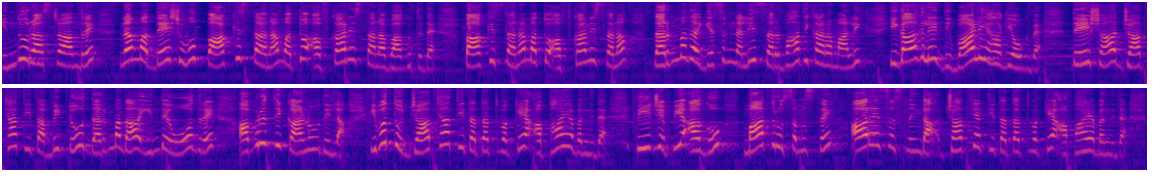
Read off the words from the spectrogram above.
ಹಿಂದೂ ರಾಷ್ಟ್ರ ಅಂದ್ರೆ ನಮ್ಮ ದೇಶವು ಪಾಕಿಸ್ತಾನ ಅಫ್ಘಾನಿಸ್ತಾನವಾಗುತ್ತದೆ ಪಾಕಿಸ್ತಾನ ಮತ್ತು ಅಫ್ಘಾನಿಸ್ತಾನ ಧರ್ಮದ ಹೆಸರಿನಲ್ಲಿ ಸರ್ವಾಧಿಕಾರ ಮಾಲಿ ಈಗಾಗಲೇ ದಿವಾಳಿ ಆಗಿ ಹೋಗಿವೆ. ದೇಶ ಜಾತ್ಯಾತೀತ ಬಿಟ್ಟು ಧರ್ಮದ ಹಿಂದೆ ಹೋದ್ರೆ ಅಭಿವೃದ್ಧಿ ಕಾಣುವುದಿಲ್ಲ. ಇವತ್ತು ಜಾತ್ಯಾತೀತ ತತ್ವಕ್ಕೆ ಅಪಾಯ ಬಂದಿದೆ. ಬಿಜೆಪಿ ಹಾಗೂ ಮಾತೃ ಸಂಸ್ಥೆ ಆರ್ ಎಸ್ ಎಸ್ನಿಂದ ಜಾತ್ಯತೀತ ತತ್ವಕ್ಕೆ ಅಪಾಯ ಬಂದಿದೆ.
